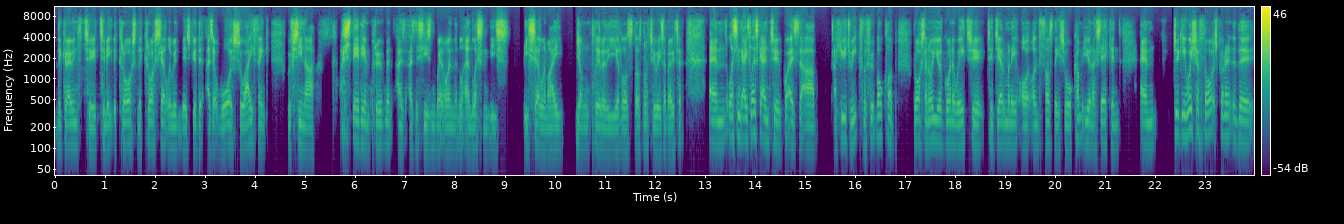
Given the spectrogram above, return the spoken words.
the ground to to make the cross, and the cross certainly wouldn't be as good as it was. So I think we've seen a, a steady improvement as, as the season went on. And, and listen, he's he's certainly my young player of the year. There's there's no two ways about it. Um, listen, guys, let's get into what is a, a huge week for the football club. Ross, I know you're going away to to Germany on, on Thursday, so we'll come to you in a second. Um, Dougie, what's your thoughts going into the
